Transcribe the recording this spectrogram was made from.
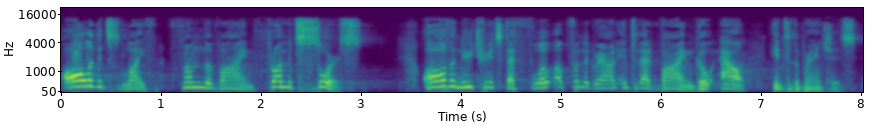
all of its life from the vine, from its source. All the nutrients that flow up from the ground into that vine go out into the branches.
